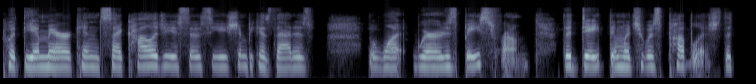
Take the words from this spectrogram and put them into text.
put the American Psychology Association because that is the one where it is based from, the date in which it was published, the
